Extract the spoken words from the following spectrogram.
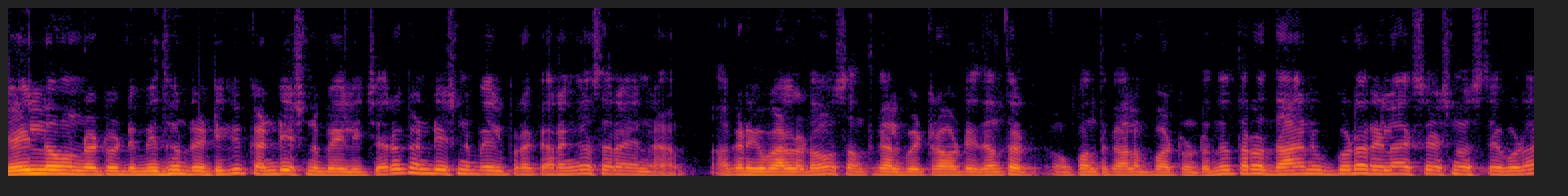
జైల్లో ఉన్నటువంటి మిథున్ రెడ్డికి కండిషన్ బెయిల్ ఇచ్చారు. కండిషన్ బెయిల్ ప్రకారంగా సరే ఆయన అక్కడికి వెళ్ళడం సంతకాలు పెట్టి రావడం ఇదంతా కొంతకాలం పాటు ఉంటుంది. తర్వాత దానికి కూడా రిలాక్సేషన్ వస్తే కూడా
